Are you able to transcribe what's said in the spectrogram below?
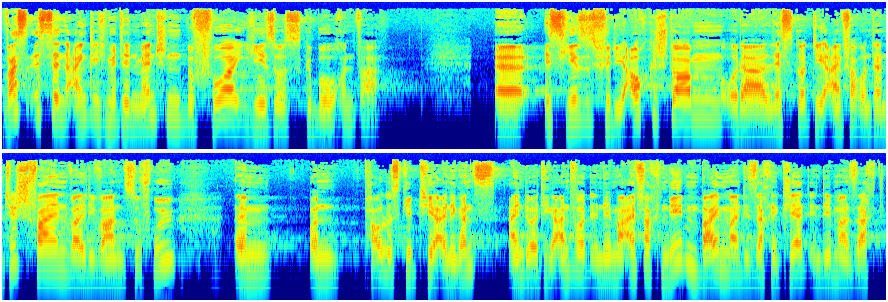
was ist denn eigentlich mit den Menschen, bevor Jesus geboren war? Äh, ist Jesus für die auch gestorben oder lässt Gott die einfach unter den Tisch fallen, weil die waren zu früh? Ähm, und Paulus gibt hier eine ganz eindeutige Antwort, indem er einfach nebenbei mal die Sache klärt, indem er sagt,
